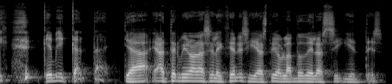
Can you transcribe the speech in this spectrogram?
que me encanta. Ya ha terminado las elecciones y ya estoy hablando de las siguientes.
